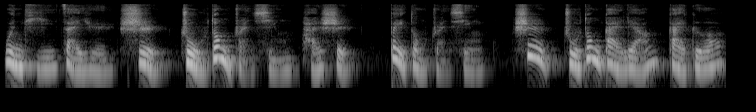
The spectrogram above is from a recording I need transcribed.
问题在于是主动转型还是被动转型。是主动改良改革，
